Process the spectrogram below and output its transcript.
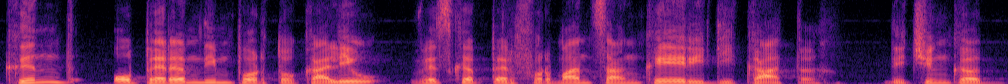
Când operăm din portocaliu, vezi că performanța încă e ridicată, deci încă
